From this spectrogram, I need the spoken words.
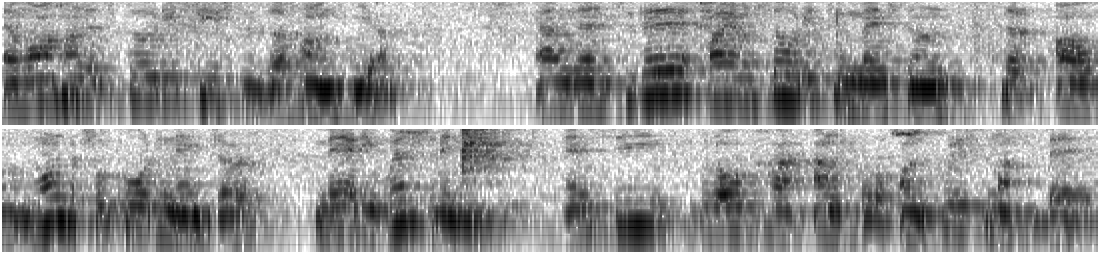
and 130 pieces are hung here. And then today I am sorry to mention that our wonderful coordinator, Mary Westling, and she broke her ankle on Christmas Day.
